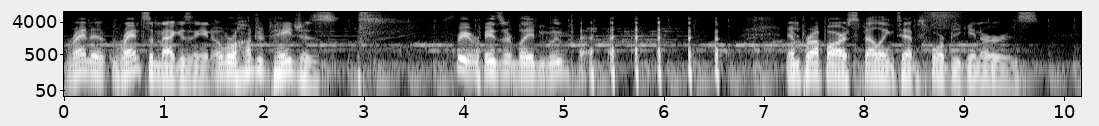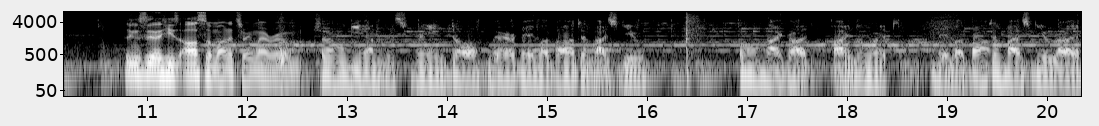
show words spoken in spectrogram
Ran- Ransom magazine, over 100 pages. Free razor blade and glue pad. Improper spelling tips for beginners. You can see that he's also monitoring my room. Show me on the screen doll where they lobotomized you. Oh my god, I knew it. They lobotomized you right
